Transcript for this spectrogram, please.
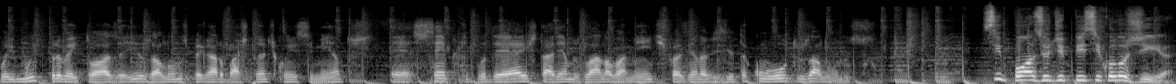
foi muito proveitosa e os alunos pegaram bastante conhecimentos. É, sempre que puder, estaremos lá novamente fazendo a visita com outros alunos. Simpósio de Psicologia.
